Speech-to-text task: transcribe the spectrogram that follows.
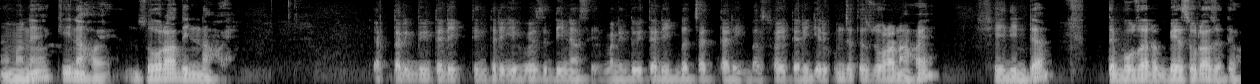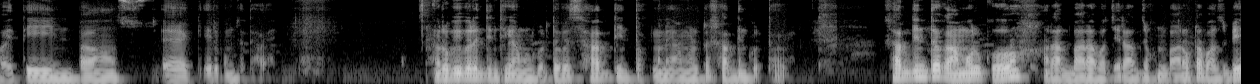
মানে কি না হয়, জোড়া দিন না হয়। এক তারিখ, দুই তারিখ, তিন তারিখ এভাবে যে দিন আছে। মানে দুই তারিখ বা চার তারিখ বা ছয় তারিখ এরকম যাতে জোড়া না হয় সেই দিনটা, তে বোঝার, বেজোড়া যেতে হয়, তিন, পাঁচ, এক, এরকম যেতে হয়। রবিবারের দিন থেকে আমল করতে হবে সাত দিন তক মানে আমলটা সাত দিন করতে হবে। সাত দিন তক আমল কো রাত বারো বাজে, রাত যখন বারোটা বাজবে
